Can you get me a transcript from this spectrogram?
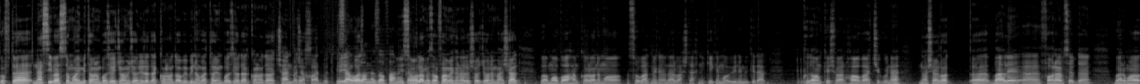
گفته نصیب است ما می‌توانیم بازی جام جهانی را در کانادا ببینیم و تا این بازی ها در کانادا چند بجه خب. خواهد بود. این سوال هم اضافه می‌کنه. سوال هم اضافه می‌کنه. رشاد جان مشل و ما با همکاران ما صحبت می‌کنیم در بخش تکنیکی که ما ببینیم که در کدام کشورها و چگونه نشرات بله فارم سب بر ما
